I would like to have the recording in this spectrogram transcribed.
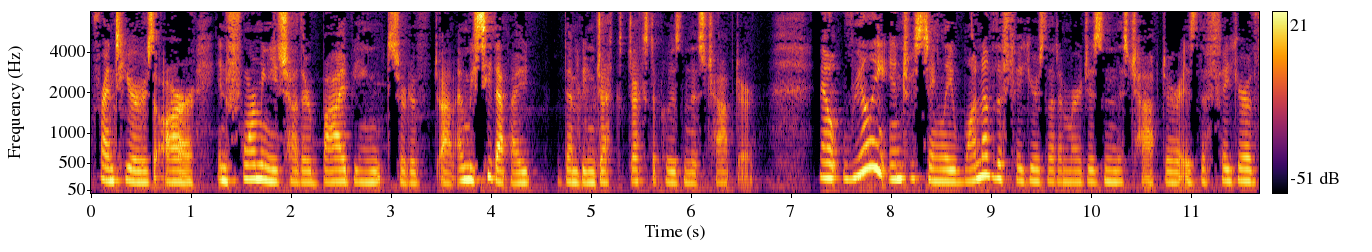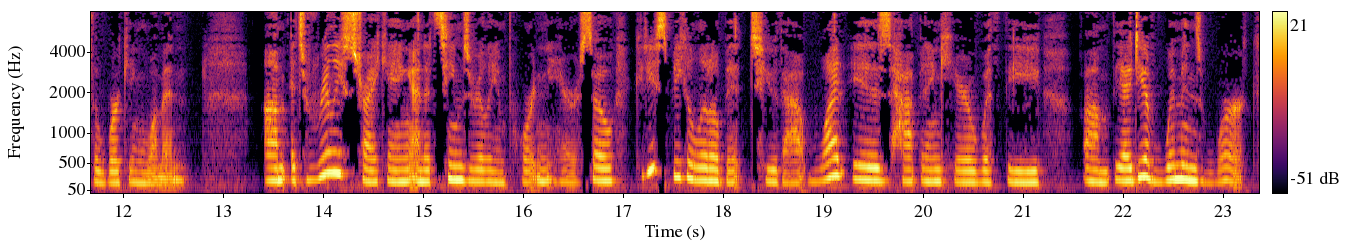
frontiers are informing each other by being sort of, uh, and we see that by them being juxtaposed in this chapter. Now, really interestingly, one of the figures that emerges in this chapter is the figure of the working woman. Um, it's really striking and it seems really important here. So, could you speak a little bit to that? What is happening here with the um, the idea of women's work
